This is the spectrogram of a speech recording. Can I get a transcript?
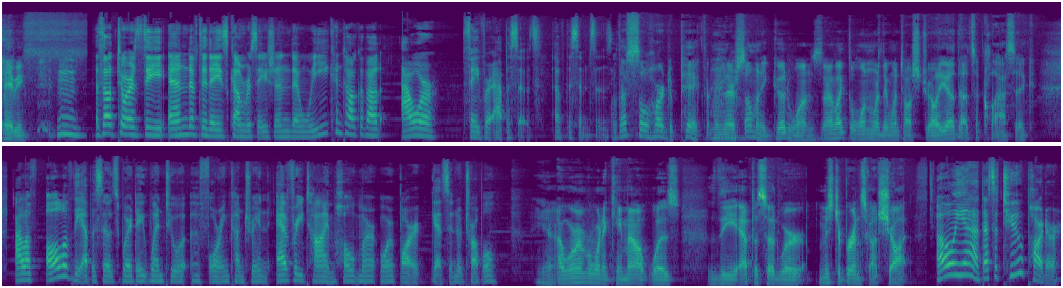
Maybe. Hmm. I thought towards the end of today's conversation, then we can talk about our favorite episodes of The Simpsons? Well, that's so hard to pick. I mean, there's so many good ones. I like the one where they went to Australia. That's a classic. I love all of the episodes where they went to a foreign country and every time Homer or Bart gets into trouble. Yeah. I remember when it came out was the episode where Mr. Burns got shot. Oh yeah, that's a two-parter.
